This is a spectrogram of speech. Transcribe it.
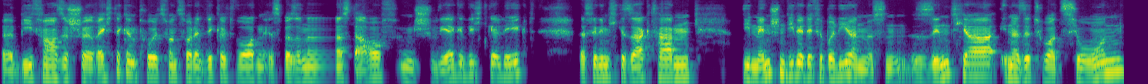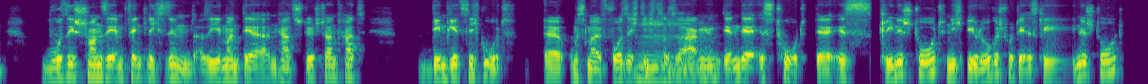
äh, biphasische Rechtecke-Impuls von Zoll entwickelt worden ist, besonders darauf ein Schwergewicht gelegt, dass wir nämlich gesagt haben, die Menschen, die wir defibrillieren müssen, sind ja in einer Situation, wo sie schon sehr empfindlich sind. Also jemand, der einen Herzstillstand hat, dem geht's nicht gut äh, um es mal vorsichtig mm. zu mhm. sagen, denn der ist tot. Der ist klinisch tot, nicht biologisch tot, der ist klinisch tot.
